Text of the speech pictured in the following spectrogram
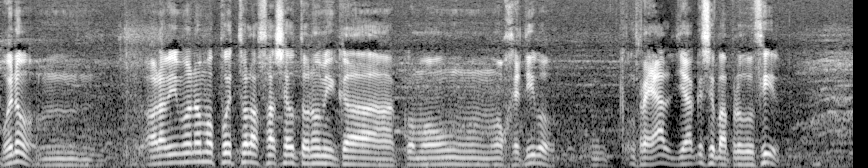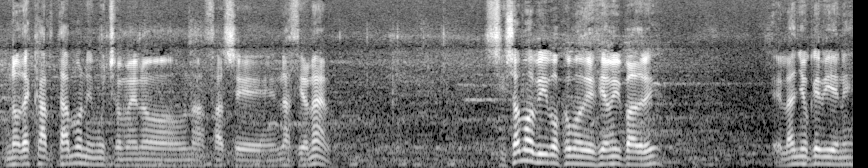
Bueno, mm, ahora mismo no hemos puesto la fase autonómica como un objetivo real ya que se va a producir no descartamos ni mucho menos una fase nacional. Si somos vivos, como decía mi padre, el año que viene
